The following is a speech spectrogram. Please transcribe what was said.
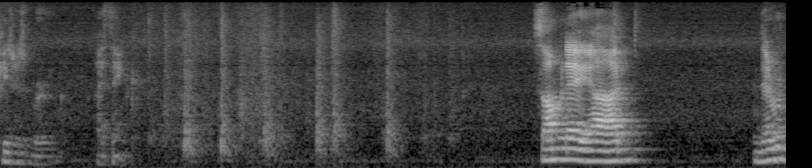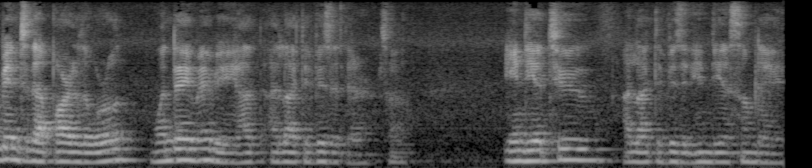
Petersburg, I think. Someday, uh, I've never been to that part of the world. One day, maybe, I'd, I'd like to visit there. So, India too. I'd like to visit India someday.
